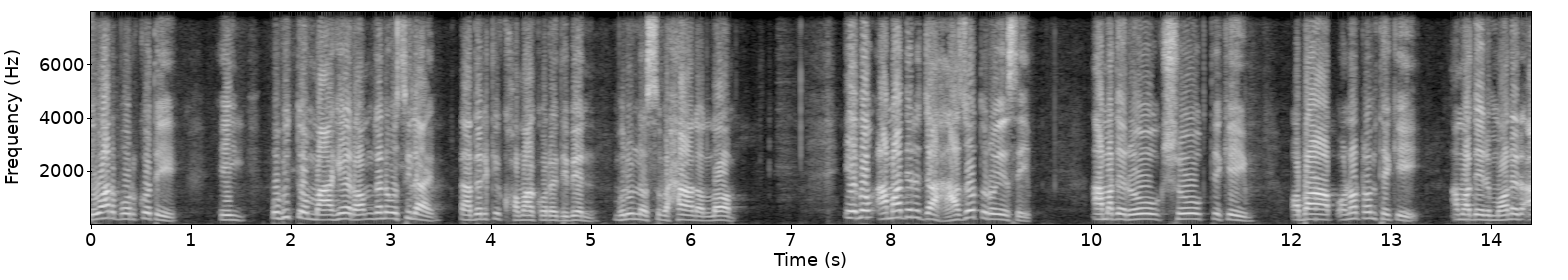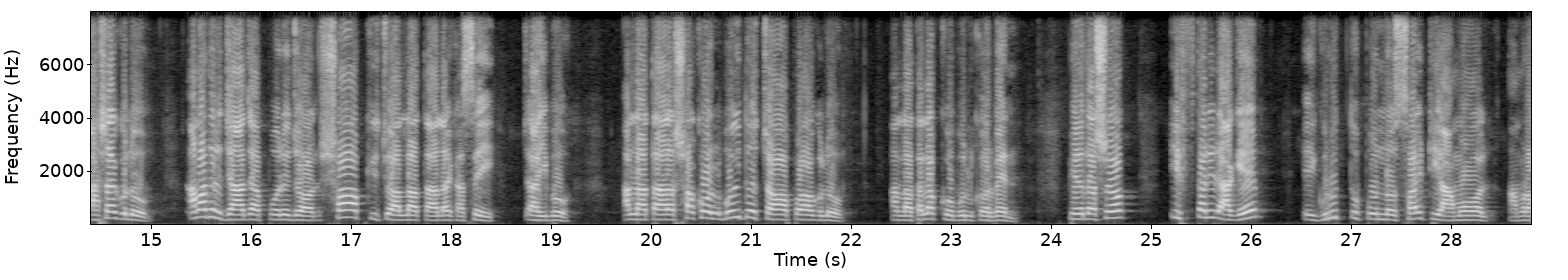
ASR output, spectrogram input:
দোয়ার বরকতে এই পবিত্র মাহে রমজান ওসিলায় তাদেরকে ক্ষমা করে দিবেন। বলুন সুবাহান আল্লাহ এবং আমাদের যা হাজত রয়েছে, আমাদের রোগ শোক থেকে অভাব অনটন থেকে আমাদের মনের আশাগুলো, আমাদের যা যা প্রয়োজন সব কিছু আল্লাহ তাআলার কাছে চাইব। আল্লাহ তালা সকল বৈধ চাওয়া পাওয়াগুলো আল্লাহ তালা কবুল করবেন। প্রিয় দর্শক, ইফতারির আগে এই গুরুত্বপূর্ণ ছয়টি আমল আমরা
